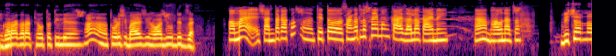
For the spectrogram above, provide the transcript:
घराघरात ठेवतं तिले. हा थोडीशी बायाची हवा घेऊ देत जाय. अमाय शांत काकू ते तर सांगितलंच नाही मग काय झालं काय नाही. हा भावनाचं. विचार ना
